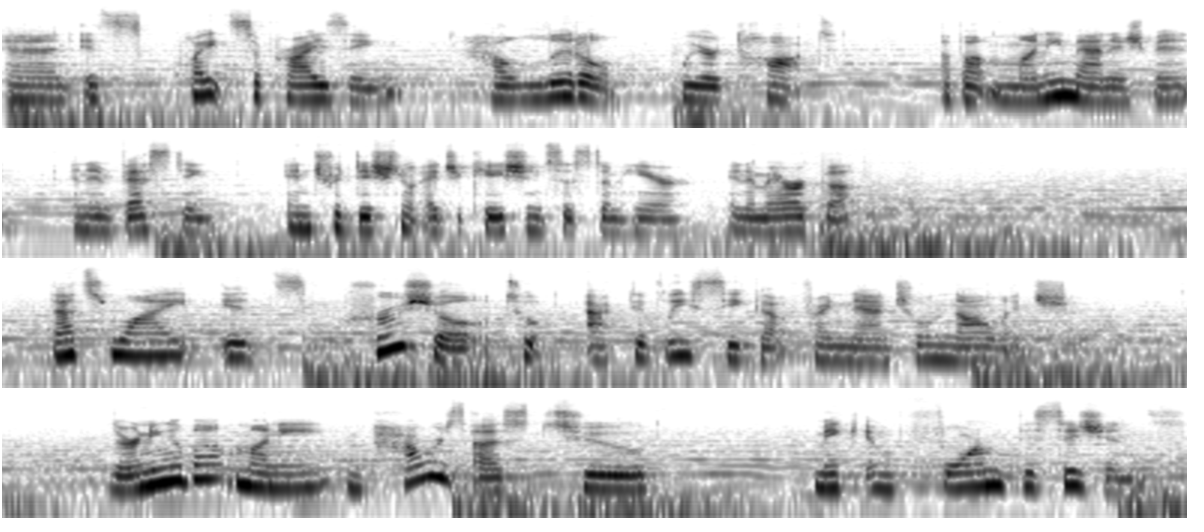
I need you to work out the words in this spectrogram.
and it's quite surprising how little we are taught about money management and investing in traditional education system here in America. That's why it's crucial to actively seek out financial knowledge. Learning about money empowers us to make informed decisions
